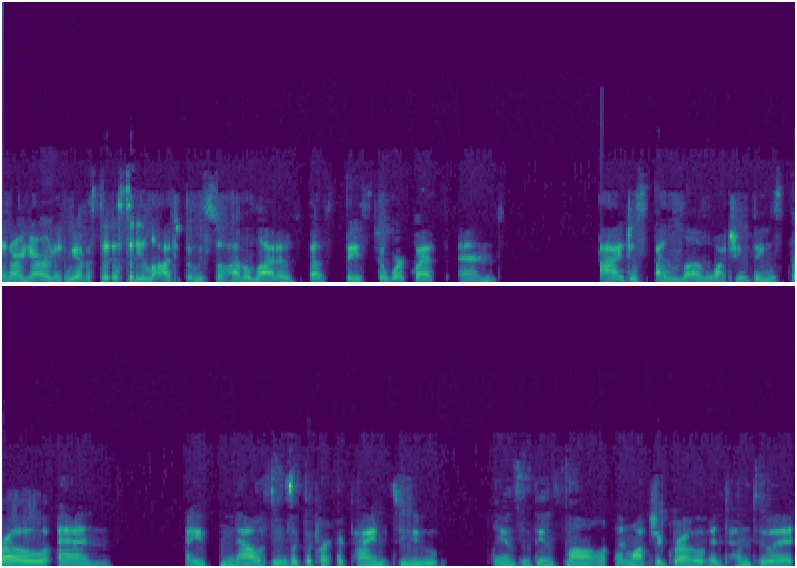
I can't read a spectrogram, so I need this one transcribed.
in our yard. And we have a, a city lot, but we still have a lot of, of space to work with. And I just, I love watching things grow. And I now seems like the perfect time to plant something small and watch it grow and tend to it.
